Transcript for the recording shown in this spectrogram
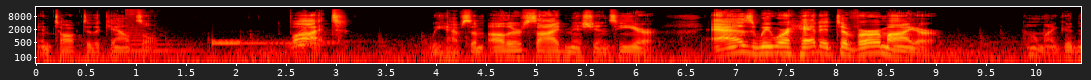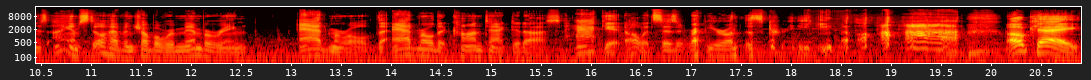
and talk to the Council. But we have some other side missions here as we were headed to Virmire. Oh my goodness, I am still having trouble remembering Admiral, the Admiral that contacted us. Hackett. Oh, it says it right here on the screen. okay.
